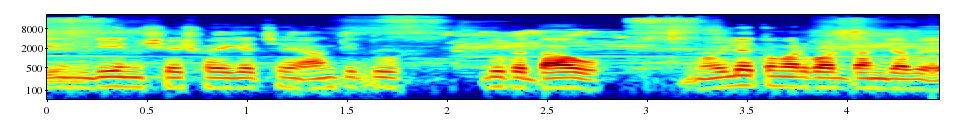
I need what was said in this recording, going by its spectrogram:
তিন দিন শেষ হয়ে গেছে। আংটি দু দুটো দাও, নইলে তোমার গরদান যাবে।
